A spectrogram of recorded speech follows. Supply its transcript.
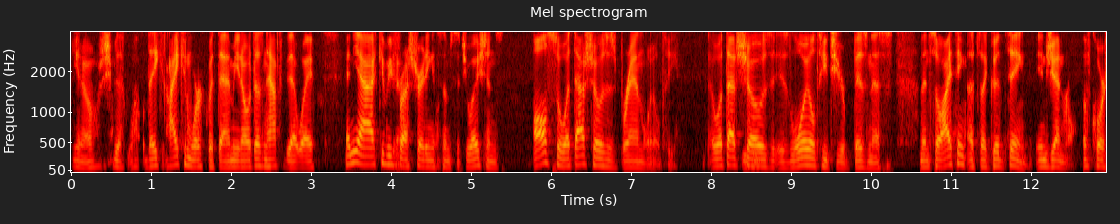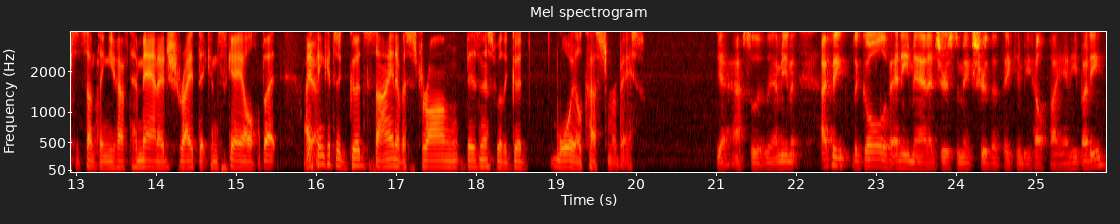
you know, she'd be like, Well, they I can work with them, you know, it doesn't have to be that way. And yeah, it can be yeah. frustrating in some situations. Also, what that shows is brand loyalty what that mm-hmm. shows mm-hmm. is loyalty to your business. And so I think that's a good thing in general. Of course, it's something you have to manage, right, that can scale. But yeah. I think it's a good sign of a strong business with a good, loyal customer base. Yeah, absolutely. I mean, I think the goal of any manager is to make sure that they can be helped by anybody,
